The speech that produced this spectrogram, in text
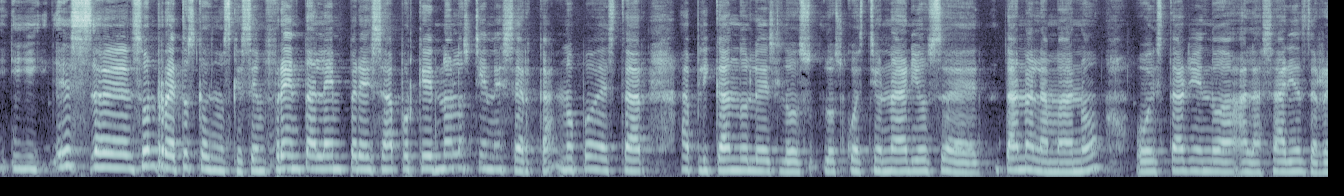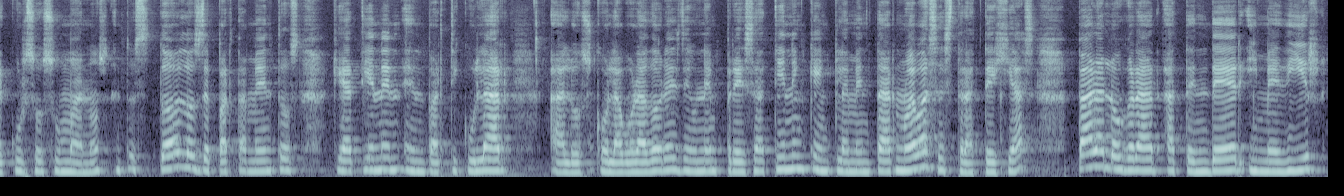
Y es, eh, son retos con los que se enfrenta la empresa porque no los tiene cerca, no puede estar aplicándoles los, los cuestionarios eh, tan a la mano o estar yendo a, a, las áreas de recursos humanos. Entonces, todos los departamentos que atienden en particular a los colaboradores de una empresa tienen que implementar nuevas estrategias para lograr atender y medir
